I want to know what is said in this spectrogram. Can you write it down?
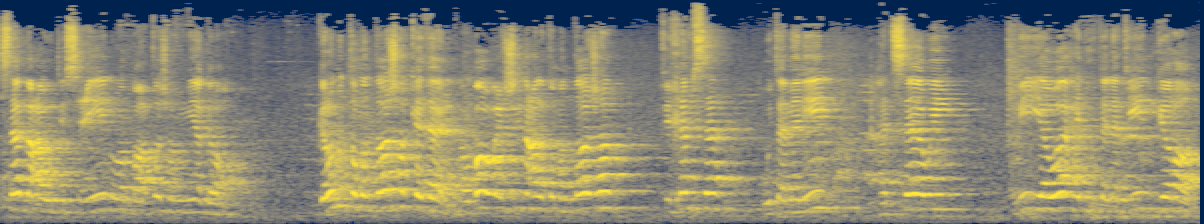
97 و14 جرام. جرام ال 18 كذلك 24 على 18 في 85 هتساوي 131 جرام.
